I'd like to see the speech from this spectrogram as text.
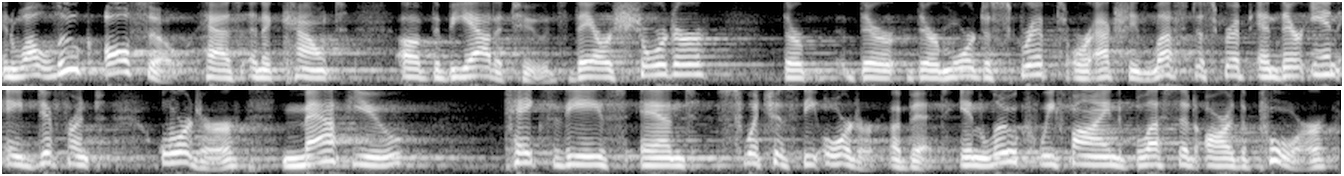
And while Luke also has an account of the Beatitudes, they are shorter, they're, they're, they're more descript, or actually less descript, and they're in a different order. Matthew takes these and switches the order a bit. In Luke, we find, Blessed are the poor,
